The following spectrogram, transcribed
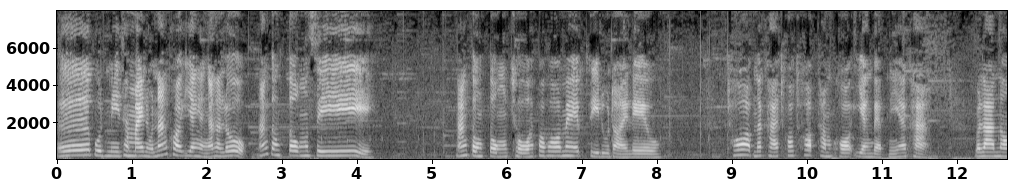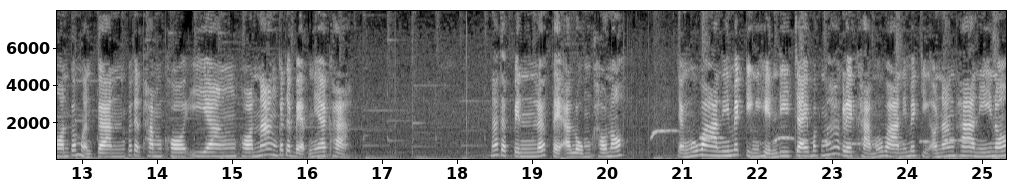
เออปุดมีทำไมหนูนั่งคอเอียงอย่างนั้นอะลูก นั่งตรงๆสิ นั่งตรงๆ โชว์ให้พ่อพ่อแม่เอฟซีดูหน่อยเร็ว ชอบนะคะเขาชอบทำคอเอียงแบบนี้ค่ะ เวลานอนก็เหมือนกัน ก็จะทำคอเอียง พอนั่งก็จะแบบเนี้ยค่ะ น่าจะเป็นแล้วแต่อารมณ์เขาเนาะอย่างเมื่อวานนี้แม่กิ่งเห็นดีใจมากๆเลยค่ะ เมื่อวานนี้แม่กิ่งเอานั่งท่านี้เนาะ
